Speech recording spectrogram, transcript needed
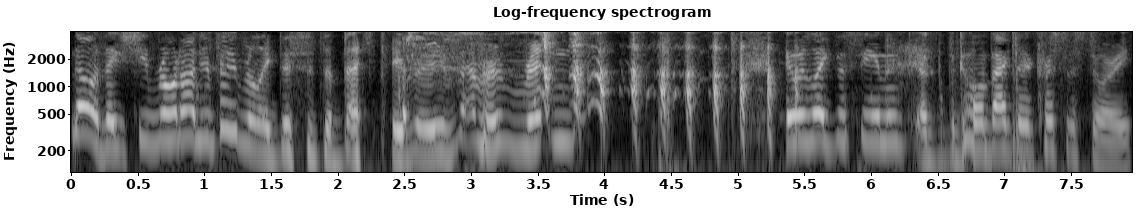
no, they she wrote on your paper like this is the best paper you've ever written. it was like the scene in, uh, going back to the Christmas story.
